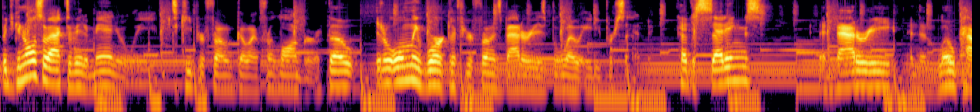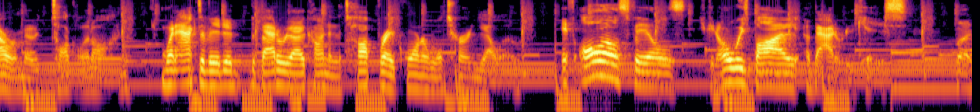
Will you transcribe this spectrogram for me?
but you can also activate it manually to keep your phone going for longer, though it'll only work if your phone's battery is below 80%. Head to Settings, then Battery, and then Low Power Mode to toggle it on. When activated, the battery icon in the top right corner will turn yellow. If all else fails, you can always buy a battery case, but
